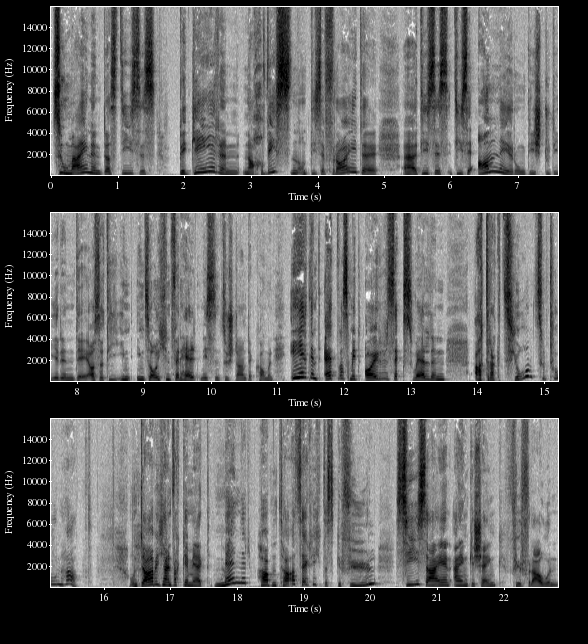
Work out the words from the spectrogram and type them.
zu meinen, dass dieses Begehren nach Wissen und diese Freude, äh, dieses, diese Annäherung, die Studierende, also die in, in solchen Verhältnissen zustande kommen, irgendetwas mit eurer sexuellen Attraktion zu tun hat. Und da habe ich einfach gemerkt, Männer haben tatsächlich das Gefühl, sie seien ein Geschenk für Frauen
